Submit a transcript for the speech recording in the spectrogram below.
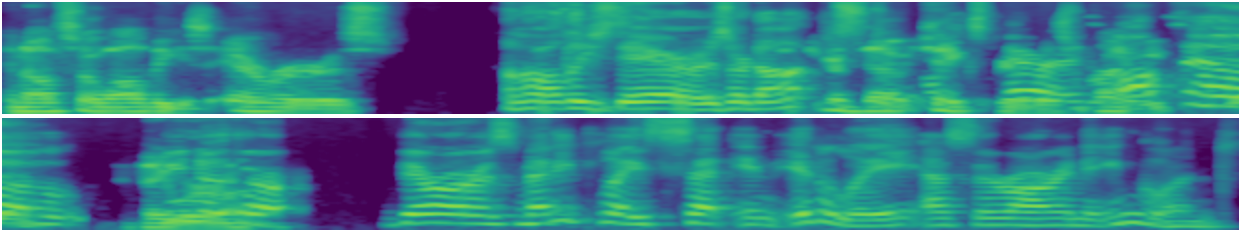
And also all these errors. All these errors are not. Turns out Shakespeare was right. Also, They you know, there are, there are as many plays set in Italy as there are in England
